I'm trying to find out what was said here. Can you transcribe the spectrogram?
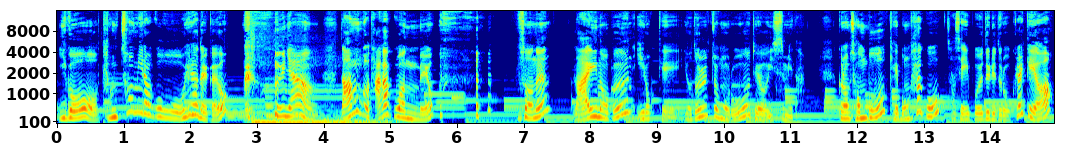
이거 당첨이라고 해야 될까요? 그냥 남은 거 다 갖고 왔는데요? 우선은 라인업은 이렇게 8종으로 되어 있습니다. 그럼 전부 개봉하고 자세히 보여드리도록 할게요.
